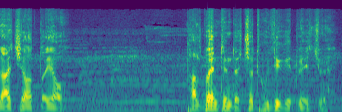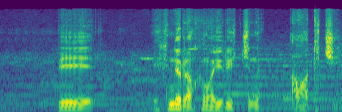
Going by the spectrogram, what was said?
За чи одоо яв. Талбайн тэнд очиод хүлээгээд байж бай. Би эхнэр охин хоёрыг чинь аваад очие.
